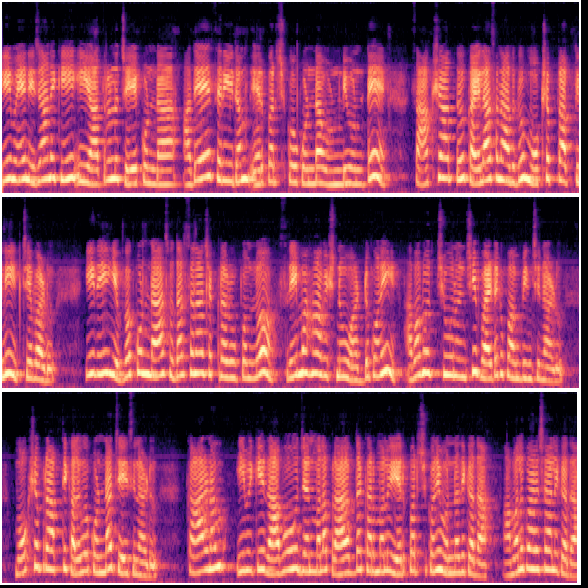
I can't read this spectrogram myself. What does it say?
ఈమె నిజానికి ఈ యాత్రలు చేయకుండా అదే శరీరం ఏర్పరచుకోకుండా ఉండి ఉంటే సాక్షాత్తు కైలాసనాథుడు మోక్షప్రాప్తిని ఇచ్చేవాడు. ఇది ఇవ్వకుండా సుదర్శన చక్ర రూపంలో శ్రీ మహావిష్ణువు అడ్డుకొని అవమృత్యువు నుంచి బయటకు పంపించినాడు. మోక్షప్రాప్తి కలగకుండా చేసినాడు. కారణం ఈమెకి రాబో జన్మల ప్రారంధ కర్మలు ఏర్పరచుకొని ఉన్నది కదా అమలుపరచాలి కదా.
